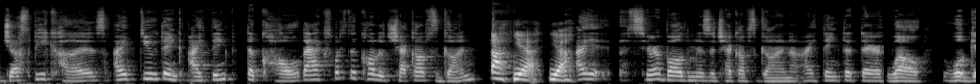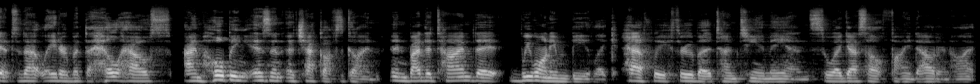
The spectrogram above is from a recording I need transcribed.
Just because I do think I think the callbacks, what is it called, a Chekhov's gun? Ah, yeah, yeah. I Sarah Baldwin is a Chekhov's gun. I think that they're well, we'll get to that later, but the Hill House, I'm hoping isn't a Chekhov's gun. And by the time that we won't even be like halfway through by the time TMA ends, so I guess I'll find out or not.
